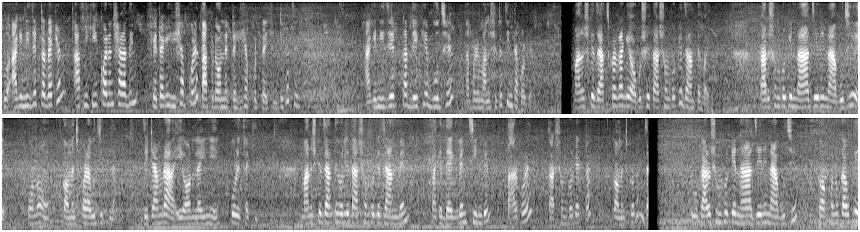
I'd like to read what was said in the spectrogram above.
তো আগে নিজেরটা দেখেন, আপনি কি করেন সারাদিন? সেটাকে হিসাব করে তারপরে অন্যেরটা হিসাব করতে আসেন, ঠিক আছে? আগে নিজেরটা দেখে বুঝে তারপরে মানুষেরটা চিন্তা করবে। মানুষকে যাচ করার আগে অবশ্যই তার সম্পর্কে জানতে হয়। কারও সম্পর্কে না জেনে না বুঝে কোনো কমেন্ট করা উচিত না, যেটা আমরা এই অনলাইনে করে থাকি। মানুষকে জানতে হলে তার সম্পর্কে জানবেন, তাকে দেখবেন, চিনবেন, তারপরে তার সম্পর্কে একটা কমেন্ট করবেন। তো কারও সম্পর্কে না জেনে, না বুঝে কখনো কাউকে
